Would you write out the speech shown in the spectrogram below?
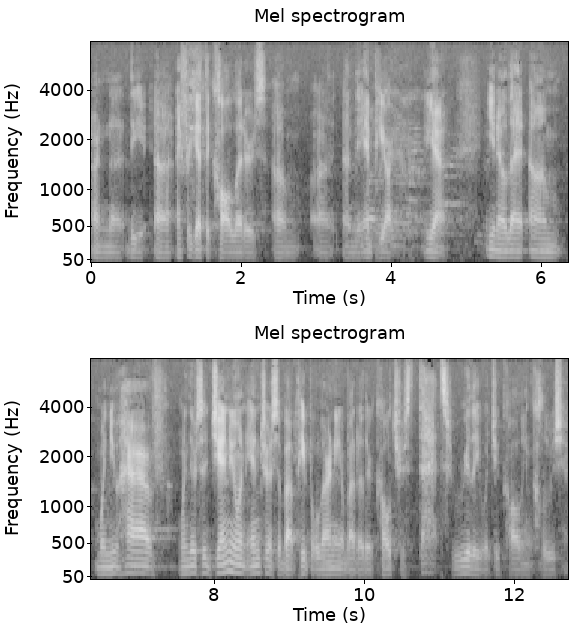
on the, uh, I forget the call letters um, uh, on the NPR. Yeah you know that um, when you have when there's a genuine interest about people learning about other cultures that's really what you call inclusion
